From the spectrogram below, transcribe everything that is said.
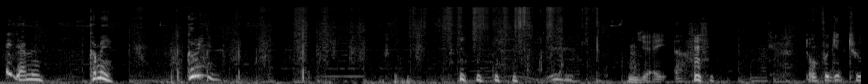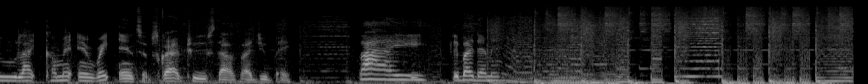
Hey, Diamond. Come here. Come here. yeah. Don't forget to like, comment, and rate, and subscribe to Stylez by JuBae. Bye. Say bye, Diamond.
